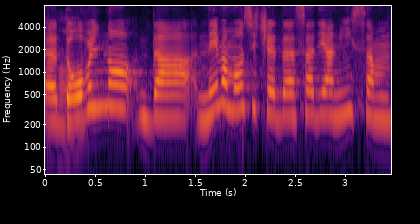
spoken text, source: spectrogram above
e, dovoljno da nemam osjećaj da sad ja nisam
